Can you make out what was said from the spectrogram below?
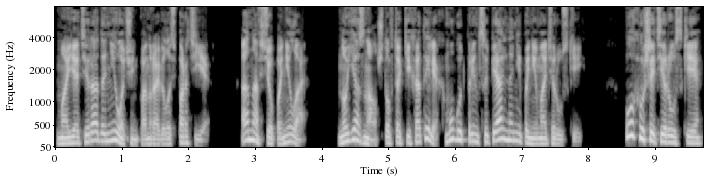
Моя тирада не очень понравилась портье. Она все поняла. Но я знал, что в таких отелях могут принципиально не понимать русский. «Ох уж эти русские!»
